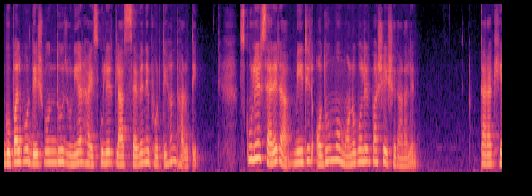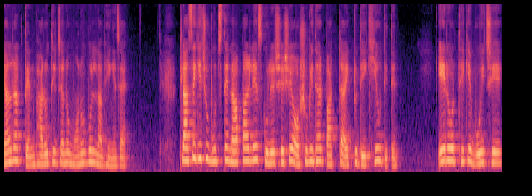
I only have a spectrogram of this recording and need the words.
গোপালপুর দেশবন্ধু জুনিয়র হাই স্কুলের ক্লাস সেভেনে ভর্তি হন ভারতী। স্কুলের স্যারেরা মেয়েটির অদম্য মনোবলের পাশে এসে দাঁড়ালেন। তারা খেয়াল রাখতেন ভারতীর যেন মনোবল না ভেঙে যায়। ক্লাসে কিছু বুঝতে না পারলে স্কুলের শেষে অসুবিধার পাঠটা একটু দেখিয়েও দিতেন। এর ওর থেকে বই চেয়ে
